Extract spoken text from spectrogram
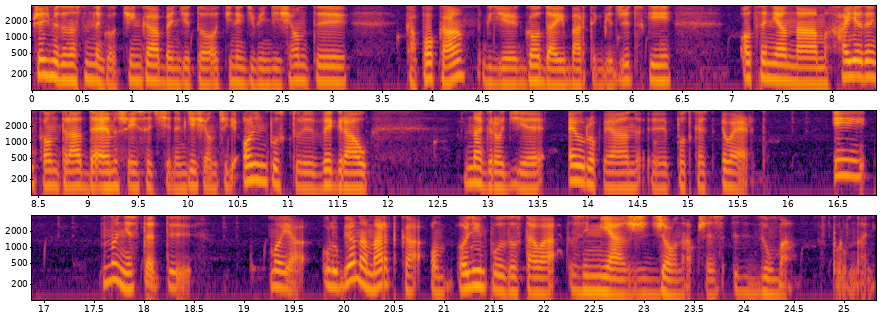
Przejdźmy do następnego odcinka. Będzie to odcinek 90. Kapoka, gdzie Goda i Bartek Biedrzycki ocenia nam H1 kontra DM670, czyli Olympus, który wygrał w nagrodzie European y, Podcast Award. I no niestety moja ulubiona martka Olympus została zmiażdżona przez Zuma w porównaniu.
